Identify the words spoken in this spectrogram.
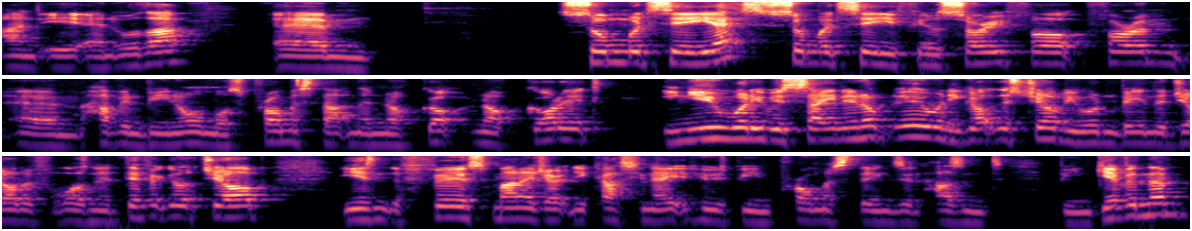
and a and other. Um, some would say yes. Some would say you feel sorry for for him, um, having been almost promised that and then not got not got it. He knew what he was signing up to when he got this job. He wouldn't be in the job if it wasn't a difficult job. He isn't the first manager at Newcastle United who's been promised things and hasn't been given them,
